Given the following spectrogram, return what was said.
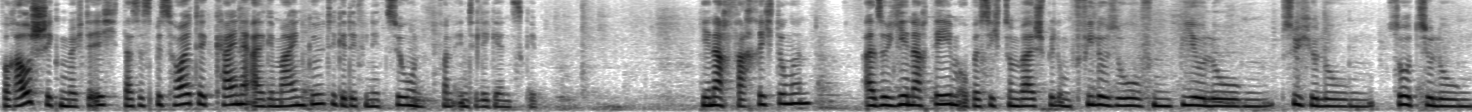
Vorausschicken möchte ich, dass es bis heute keine allgemein gültige Definition von Intelligenz gibt. Je nach Fachrichtungen, also je nachdem, ob es sich zum Beispiel um Philosophen, Biologen, Psychologen, Soziologen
